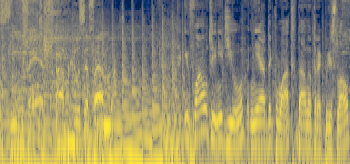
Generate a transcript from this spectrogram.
слушаешь А плюс ФМ. И Found You Need You неадекват, данный трек прислал.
